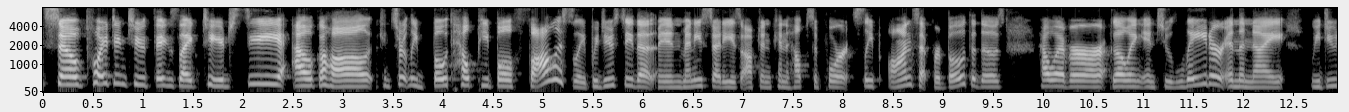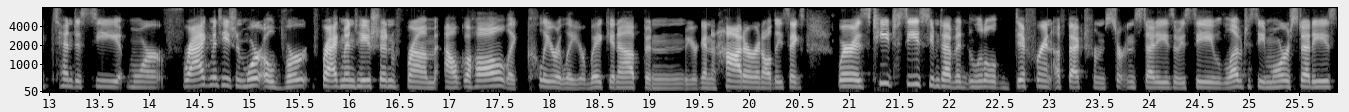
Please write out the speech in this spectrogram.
So, pointing to things like THC, alcohol can certainly both help people fall asleep. We do see that in many studies, often can help support sleep onset for both of those. However, going into later in the night, we do tend to see more fragmentation, more overt fragmentation from alcohol. Like clearly, you're waking up and you're getting hotter and all these things. Whereas THC seem to have a little different effect from certain studies. We see, love to see more studies,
